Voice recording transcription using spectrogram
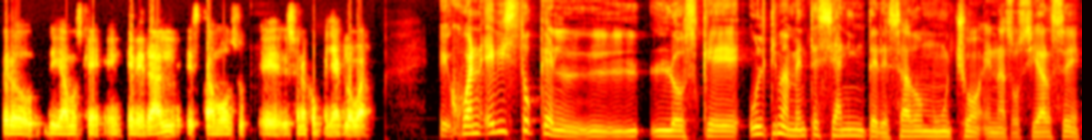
pero digamos que en general estamos, eh, es una compañía global. Juan, he visto que los que últimamente se han interesado mucho en asociarse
